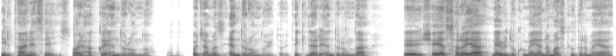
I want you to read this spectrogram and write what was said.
bir tanesi İsmail Hakkı Enderunlu. Hocamız Enderunluydu. Ötekiler Enderun'da e, şeye saraya mevlid okumaya, namaz kıldırmaya,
